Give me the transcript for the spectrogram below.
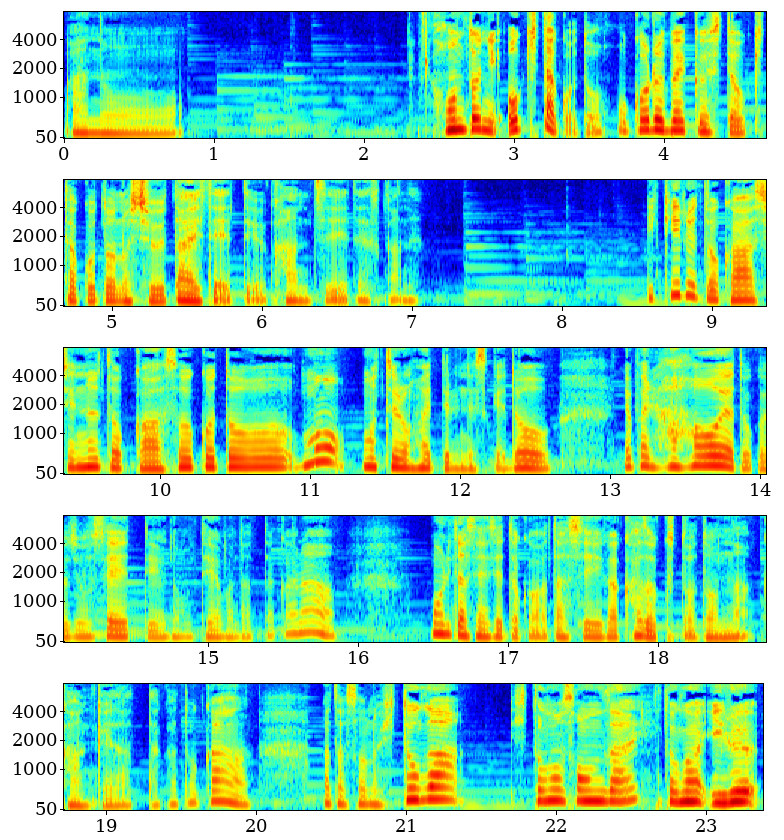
あの本当に起きたこと起こるべくして起きたことの集大成っていう感じですかね。生きるとか死ぬとかそういうことももちろん入ってるんですけどやっぱり母親とか女性っていうのもテーマだったから森田先生とか私が家族とどんな関係だったかとかあとその人が人の存在人がいる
